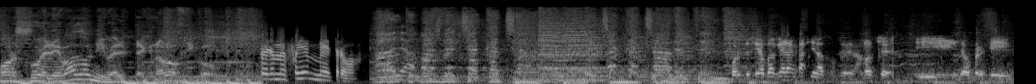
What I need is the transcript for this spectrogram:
por su elevado nivel tecnológico. Pero me fui en metro. Porque sepa que eran casi las 12 de la noche y le ofrecí.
